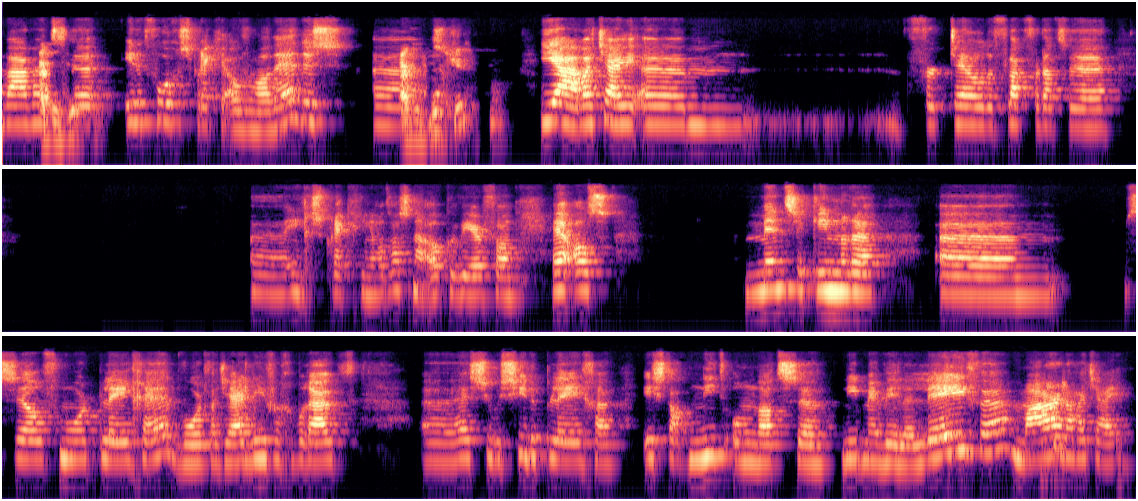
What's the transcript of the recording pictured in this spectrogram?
waar we het uh, in het voorgesprekje over hadden. Hè? Dus, uh, Uit het boekje? Ja, wat jij um, vertelde vlak voordat we in gesprek gingen. Wat was nou ook alweer van, hè, als mensen, kinderen um, zelfmoord plegen, hè, het woord wat jij liever gebruikt, uh, suïcide plegen, is dat niet omdat ze niet meer willen leven, maar dan had jij...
